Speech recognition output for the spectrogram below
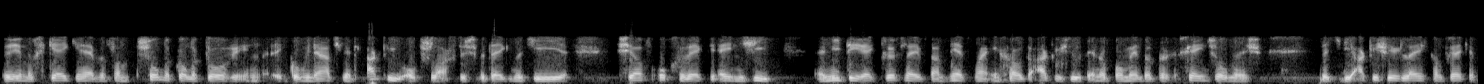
Waarin we gekeken hebben van zonnecollectoren in, in combinatie met accuopslag. Dus dat betekent dat je hier zelf opgewekte energie en niet direct teruglevert aan het net, maar in grote accu's doet. En op het moment dat er geen zon is, dat je die accu's weer leeg kan trekken.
